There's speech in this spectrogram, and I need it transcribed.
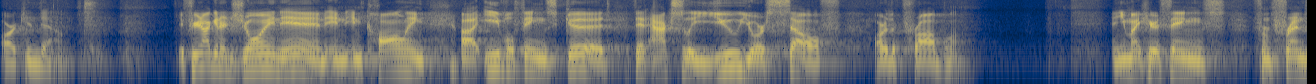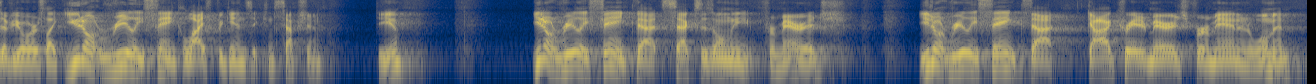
are condemned. if you're not going to join in in, in calling uh, evil things good, then actually you yourself are the problem. And you might hear things from friends of yours like, you don't really think life begins at conception, do you? You don't really think that sex is only for marriage. You don't really think that God created marriage for a man and a woman.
